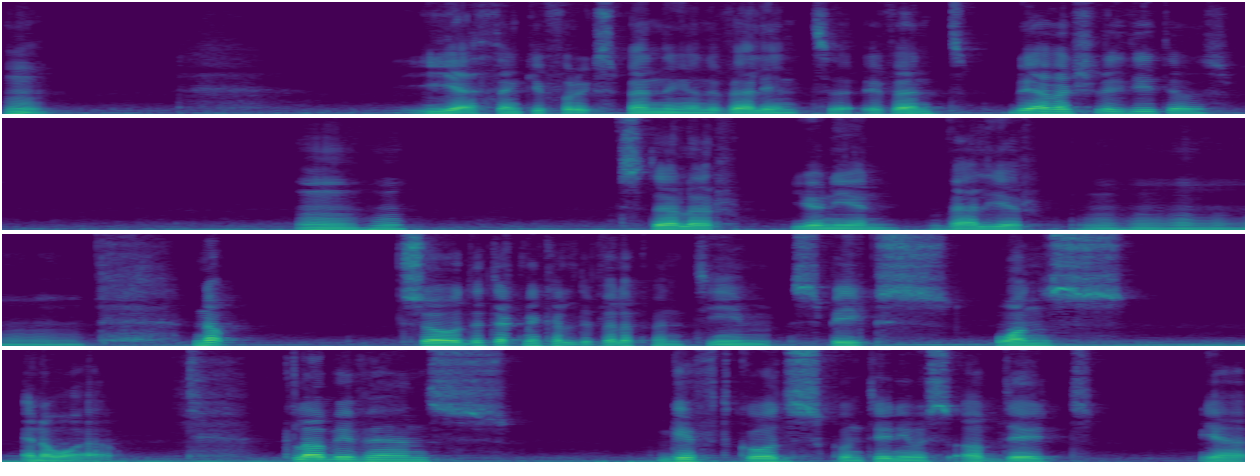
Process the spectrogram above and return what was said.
Hmm. yeah thank you for expanding on the valiant uh, event. We have actually details? Mm-hmm. Stellar union valier. Mm-hmm. no so the technical development team speaks once in a while. Club events gift codes continuous update. Yeah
